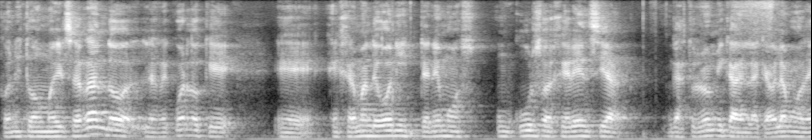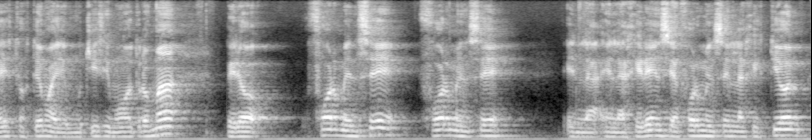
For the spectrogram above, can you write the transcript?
Con esto vamos a ir cerrando. Les recuerdo que eh, en Germán de Boni tenemos un curso de gerencia gastronómica en la que hablamos de estos temas y de muchísimos otros más, pero fórmense, fórmense en la, en la gerencia, fórmense en la gestión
